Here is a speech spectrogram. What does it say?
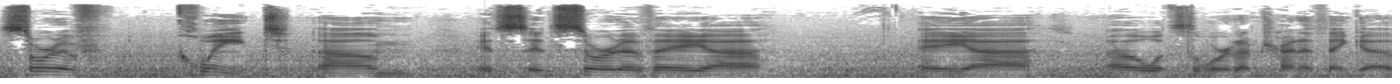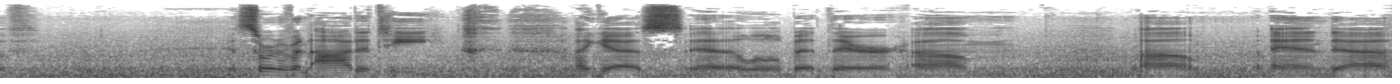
sort of quaint. Um, it's it's sort of a uh, a uh, oh, what's the word I'm trying to think of? It's sort of an oddity, I guess, a little bit there. Um, um, and uh,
